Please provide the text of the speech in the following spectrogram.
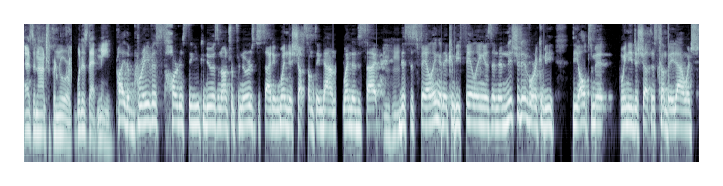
as an entrepreneur. What does that mean? Probably the bravest, hardest thing you can do as an entrepreneur is deciding when to shut something down, when to decide mm-hmm. this is failing. And it can be failing as an initiative or it can be the ultimate, we need to shut this company down, which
